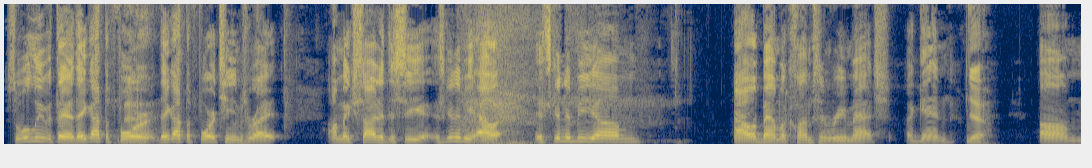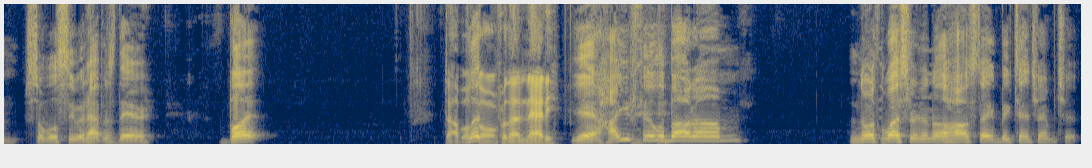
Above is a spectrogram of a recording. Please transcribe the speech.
So we'll leave it there. They got the four. Yeah. They got the four teams right. I'm excited to see. It's gonna be Al- It's gonna be um, Alabama Clemson rematch again. Yeah. Um, so we'll see what happens there. But Dabo Let- going for that natty. yeah, how you feel about um, Northwestern and the Ohio State Big Ten championship?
